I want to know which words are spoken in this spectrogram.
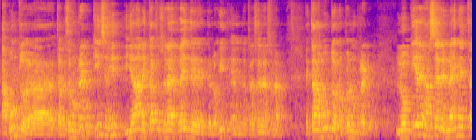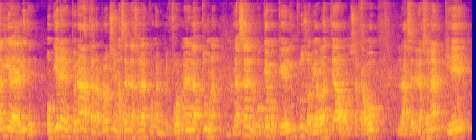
a, punto de establecer un récord, 15 hits y ya Daniel Castro será el rey de, los hits en nuestra serie nacional. Estás a punto de romper un récord. ¿Lo quieres hacer en, la, en esta liga de élite o quieres esperar hasta la próxima serie nacional con el uniforme de las tunas y hacerlo? ¿Por qué? Porque él incluso había planteado cuando se acabó la serie nacional que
